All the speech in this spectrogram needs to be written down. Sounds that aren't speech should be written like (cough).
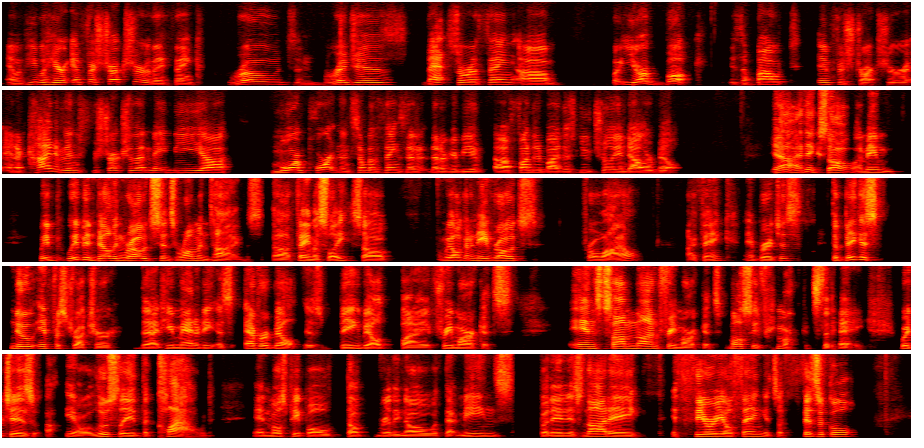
And when people hear infrastructure, they think roads and bridges, that sort of thing. Um, but your book is about infrastructure and a kind of infrastructure that may be uh, more important than some of the things that, that are going to be uh, funded by this new trillion dollar bill. Yeah, I think so. I mean, we've, we've been building roads since Roman times, uh, famously. So we're all going to need roads for a while, I think, and bridges the biggest new infrastructure that humanity has ever built is being built by free markets and some non-free markets mostly (laughs) free markets today which is you know loosely the cloud. And most people don't really know what that means but it is not a ethereal thing. It's a physical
